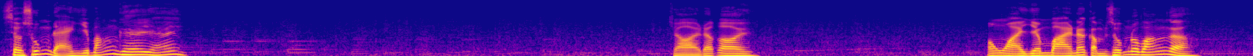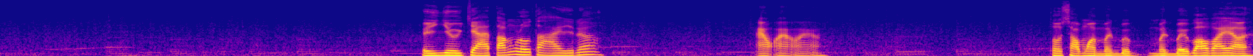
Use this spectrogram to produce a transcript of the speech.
Sao súng đạn vậy bắn ghê vậy? Trời đất ơi. Ở ngoài zombie nó cầm súng nó bắn kìa. Y như cha tấn lỗ tai vậy đó. Ao ao ao. Thôi xong rồi mình bị, mình bị bao vây rồi.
